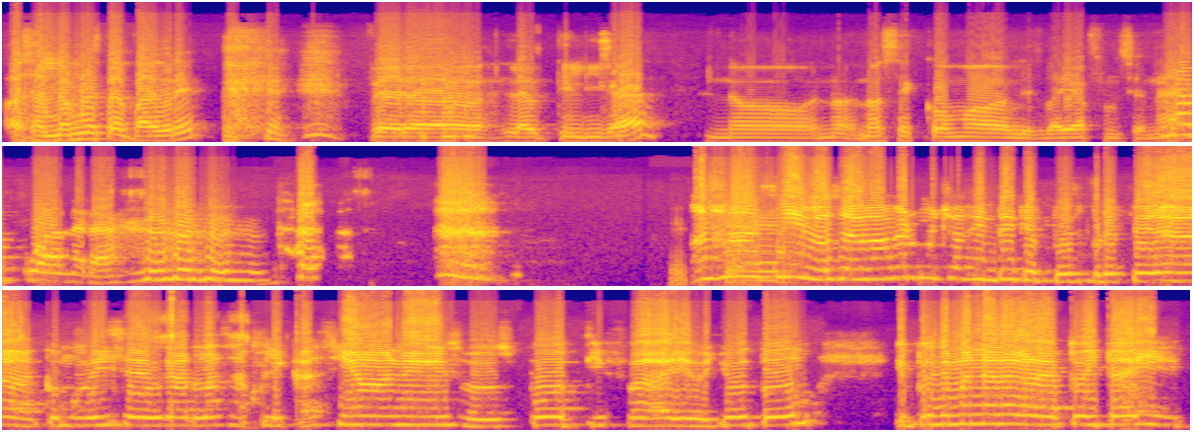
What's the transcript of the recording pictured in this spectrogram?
o sea, el nombre está padre, pero la utilidad no, no, no sé cómo les vaya a funcionar. No cuadra. Ajá, sí, o sea, va a haber mucha gente que pues prefiera, como dice Edgar, las aplicaciones o Spotify o YouTube y pues de manera gratuita y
